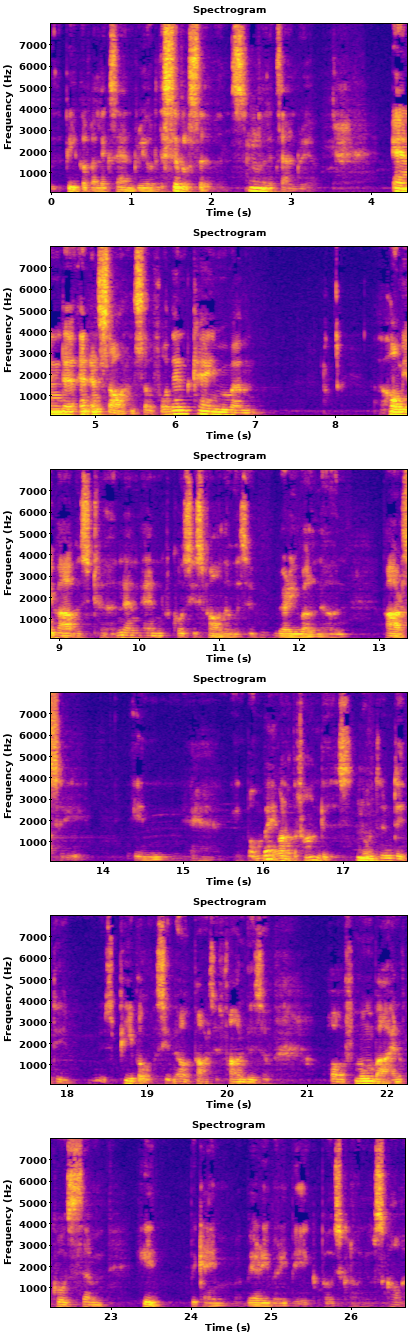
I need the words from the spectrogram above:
the people of Alexandria or to the civil servants of Mm. Alexandria, and, uh, and and so on and so forth. Then came um, Homi Bhabha's turn, and, and of course his father was a very well-known Parsi in uh, in Bombay, one of the founders. Mm. The, the, the, his people, as you know, Parsi founders of of Mumbai, and of course um, he became a very very big post-colonial scholar.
